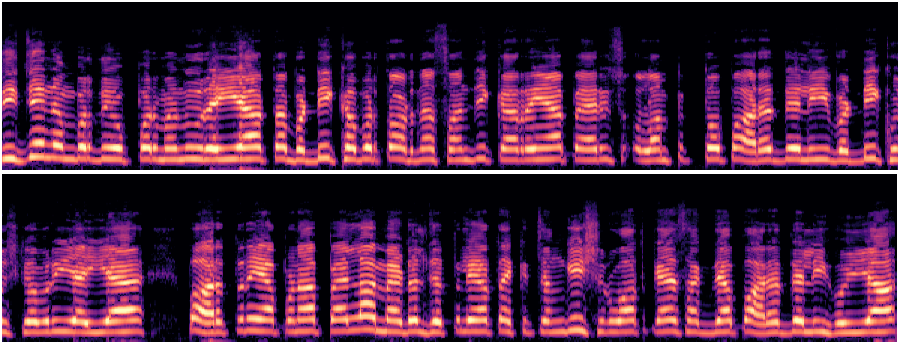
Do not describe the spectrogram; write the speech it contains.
ਤੀਜੇ ਨੰਬਰ ਦੇ ਉੱਪਰ ਮੈਨੂੰ ਰਹੀ ਆ ਤਾਂ ਵੱਡੀ ਖਬਰ ਤੁਹਾਡੇ ਨਾਲ ਸਾਂਝੀ ਕਰ ਰਹੇ ਹਾਂ ਪੈਰਿਸ 올림픽 ਤੋਂ ਭਾਰਤ ਦੇ ਲਈ ਵੱਡੀ ਖੁਸ਼ਖਬਰੀ ਆਈ ਹੈ ਭਾਰਤ ਨੇ ਆਪਣਾ ਪਹਿਲਾ ਮੈਡਲ ਜਿੱਤ ਲਿਆ ਤਾਂ ਇੱਕ ਚੰਗੀ ਸ਼ੁਰੂਆਤ ਕਹਿ ਸਕਦੇ ਆ ਭਾਰਤ ਦੇ ਲਈ ਹੋਈ ਆ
